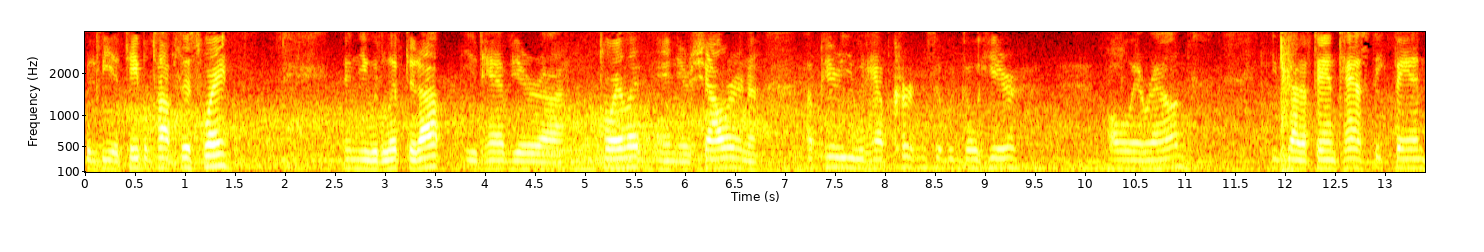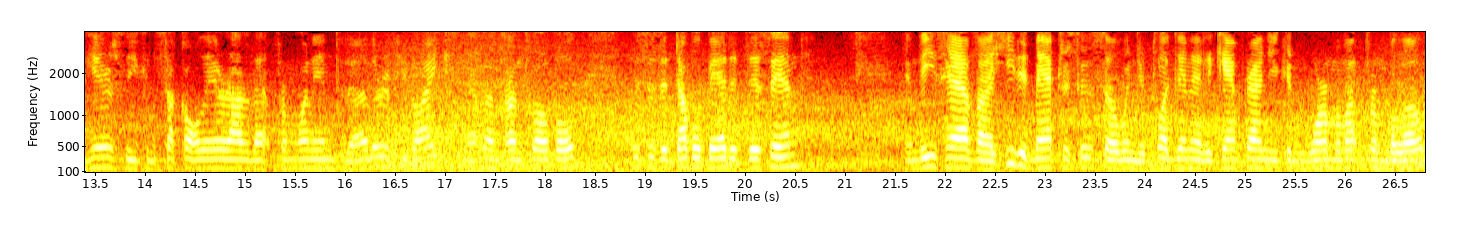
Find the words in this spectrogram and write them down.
but it'd be a tabletop this way. Then you would lift it up. You'd have your uh, toilet and your shower, and uh, up here you would have curtains that would go here all the way around. You've got a fantastic fan here, so you can suck all the air out of that from one end to the other if you'd like. That runs on 12 volt. This is a double bed at this end. And these have uh, heated mattresses, so when you're plugged in at a campground, you can warm them up from below.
